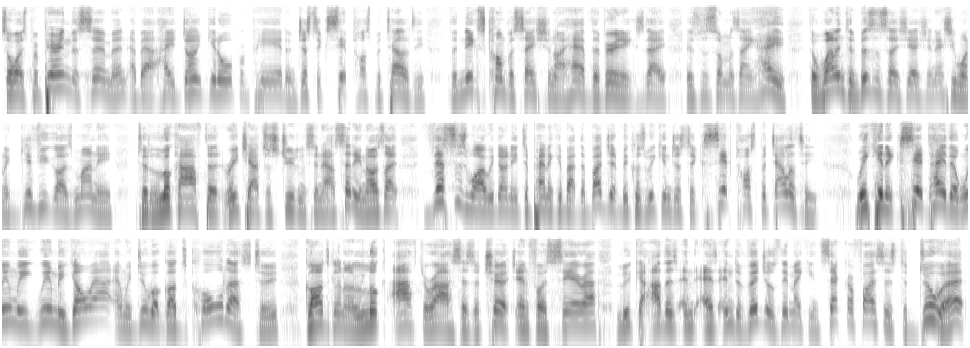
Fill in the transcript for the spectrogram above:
So I was preparing the sermon about, hey, don't get all prepared and just accept hospitality. The next conversation I have the very next day is with someone saying, hey, the Wellington Business Association actually want to give you guys money to look after, reach out to students in our city. And I was like, this is why we don't need to panic about the budget because we can just accept hospitality. We can accept, hey, that when we when we go out and we do what God's called us to, God's going to look after us as a church. And for Sarah, Luca, others, and as individuals, they're making sacrifices to do it.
